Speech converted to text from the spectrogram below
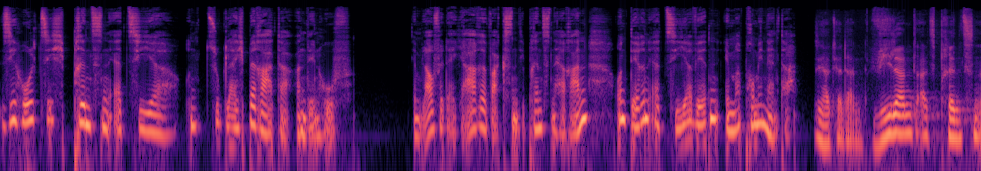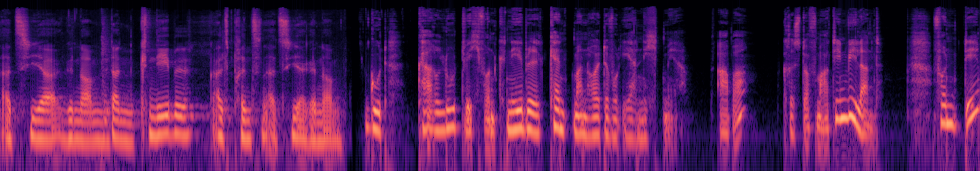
sie holt sich Prinzenerzieher und zugleich Berater an den Hof. Im Laufe der Jahre wachsen die Prinzen heran und deren Erzieher werden immer prominenter. Sie hat ja dann Wieland als Prinzenerzieher genommen, dann Knebel als Prinzenerzieher genommen. Gut, Karl Ludwig von Knebel kennt man heute wohl eher nicht mehr. Aber Christoph Martin Wieland. Von dem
